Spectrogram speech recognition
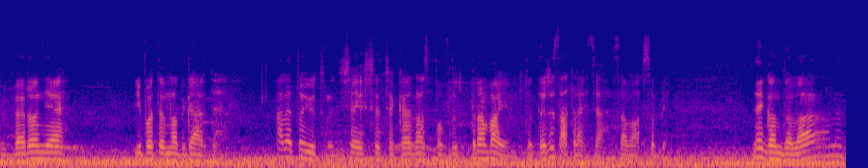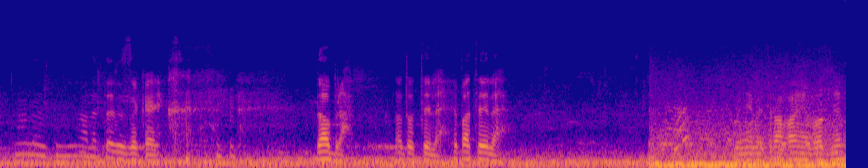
W Weronie i potem nad Gardę. Ale to jutro. Dzisiaj jeszcze czeka nas powrót tramwajem. To też jest atrakcja sama w sobie. Nie gondola, ale, ale, ale też jest ok. Dobra, no to tyle. Chyba tyle. Płyniemy tramwajem wodnym.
